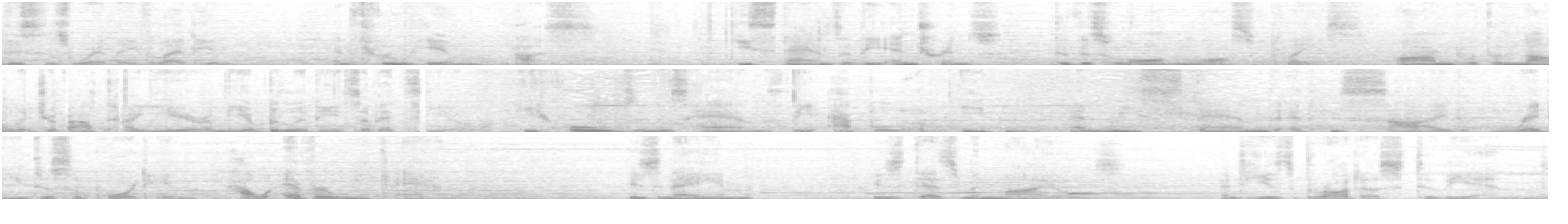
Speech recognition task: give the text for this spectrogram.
This is where they've led him, and through him, us. He stands at the entrance to this long-lost place, armed with the knowledge of Altair and the abilities of Ezio. He holds in his hands the apple of Eden, and we stand at his side, ready to support him however we can. His name is Desmond Miles, and he has brought us to the end.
